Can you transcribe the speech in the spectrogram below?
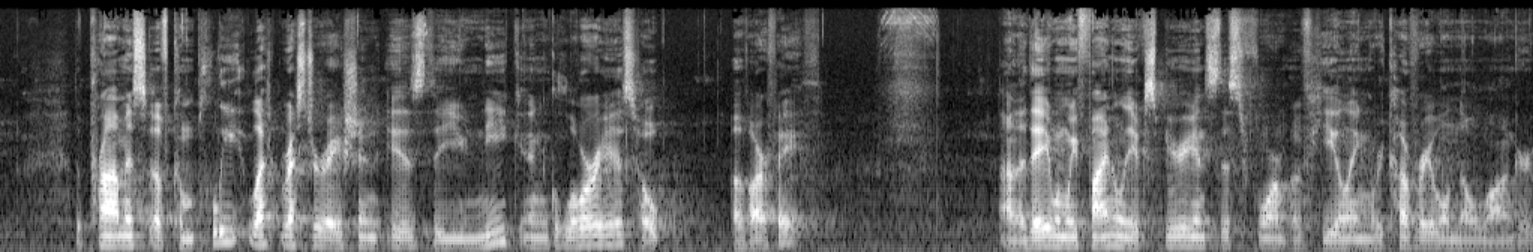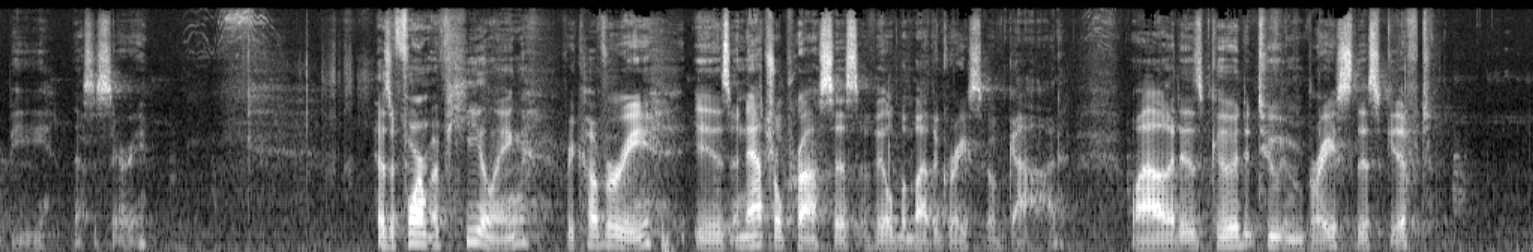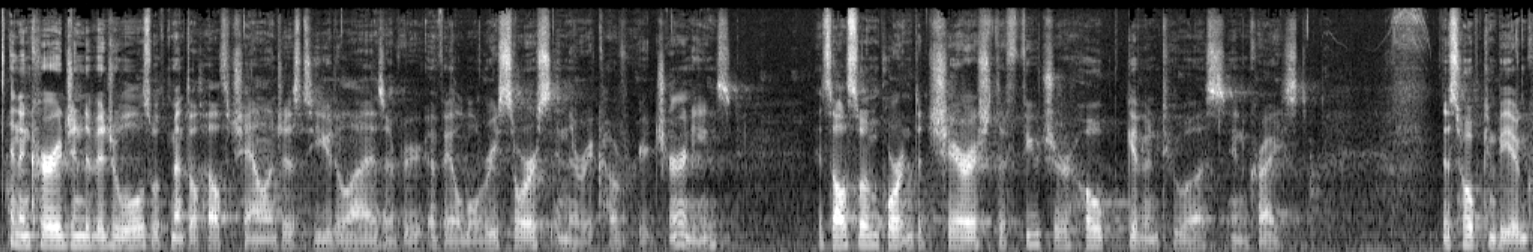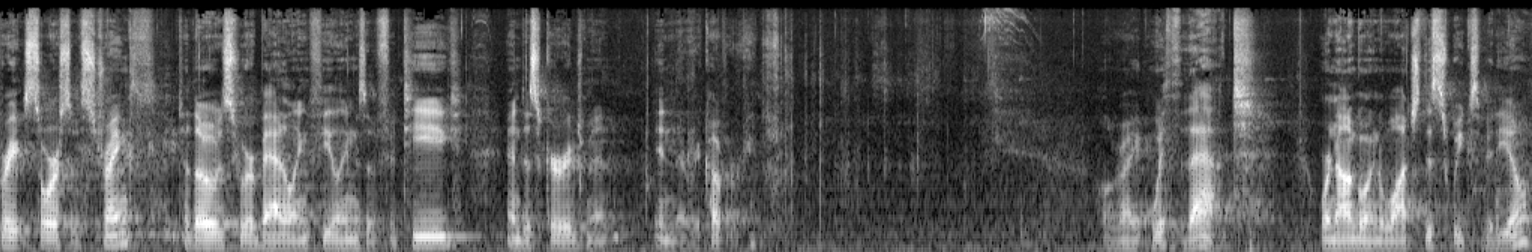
The promise of complete restoration is the unique and glorious hope of our faith. On the day when we finally experience this form of healing, recovery will no longer be necessary. As a form of healing, recovery is a natural process available by the grace of God. While it is good to embrace this gift and encourage individuals with mental health challenges to utilize every available resource in their recovery journeys, it's also important to cherish the future hope given to us in Christ. This hope can be a great source of strength to those who are battling feelings of fatigue and discouragement in their recovery. All right, with that, we're now going to watch this week's video.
